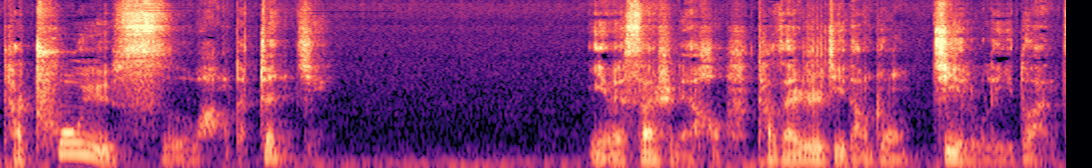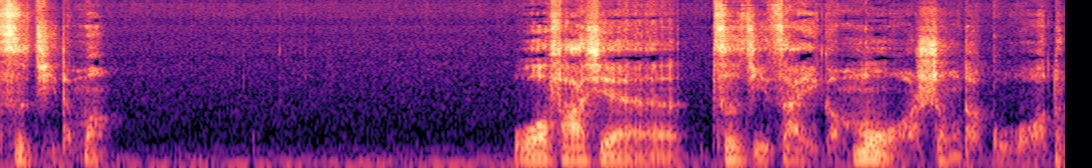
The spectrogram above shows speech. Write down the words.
他初遇死亡的震惊。因为三十年后，他在日记当中记录了一段自己的梦。我发现自己在一个陌生的国度，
